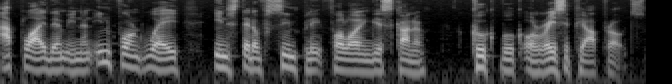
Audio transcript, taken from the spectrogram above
apply them in an informed way instead of simply following this kind of cookbook or recipe approach.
